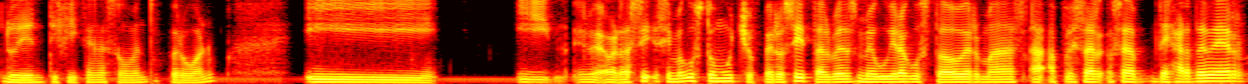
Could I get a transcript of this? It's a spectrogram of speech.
lo identifica en ese momento, pero bueno. Y, y la verdad sí, sí me gustó mucho, pero sí, tal vez me hubiera gustado ver más, a, pesar, o sea, dejar de ver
